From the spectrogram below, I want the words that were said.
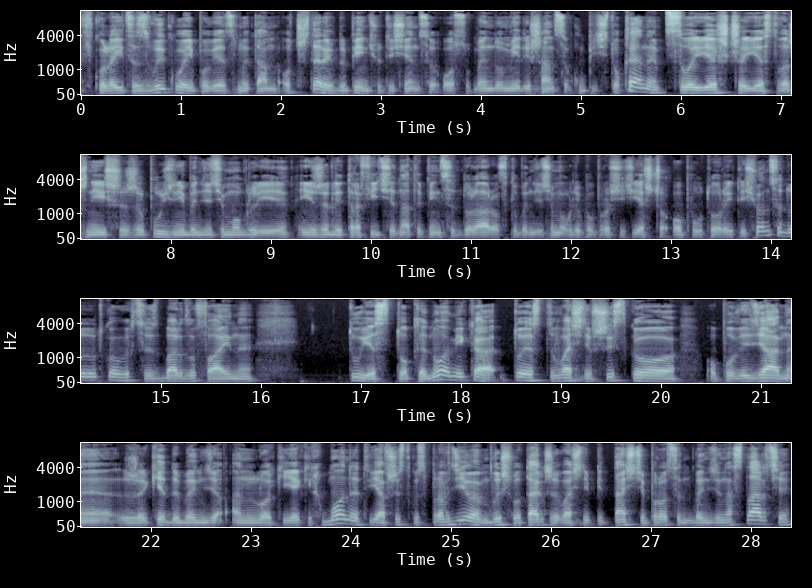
w kolejce zwykłej, powiedzmy tam od 4 do 5 tysięcy osób będą mieli szansę kupić tokeny. Co jeszcze jest ważniejsze, że później będziecie mogli, jeżeli traficie na te 500 dolarów, to będziecie mogli poprosić jeszcze o 1,5 tysiąca dodatkowych, co jest bardzo fajne tu jest tokenomika, to jest właśnie wszystko opowiedziane, że kiedy będzie unlocki jakich monet. Ja wszystko sprawdziłem, wyszło tak, że właśnie 15% będzie na starcie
